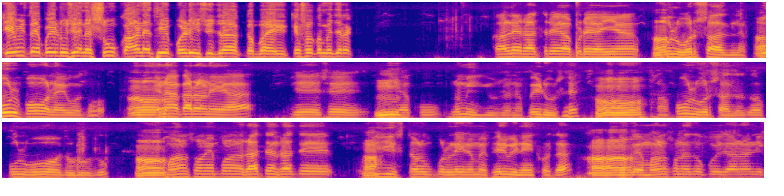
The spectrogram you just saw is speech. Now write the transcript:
કેવી રીતે પડ્યું છે અને શું કારણેથી પડ્યું છે જરાક ભાઈ કહેશો તમે જરાક. કાલે રાત્રે આપણે અહીંયા ફૂલ વરસાદ ને ફૂલ પવન આવ્યો હતો. એના કારણે આ જે છે આખું નમી ગયું છે અને પડ્યું છે. ફૂલ વરસાદ હતો ફૂલ બહુ થોડું હતું. માણસો માણસોને પણ રાતે રાતે. બીજી સ્થળ ઉપર લઈને અમે ફેરવી નાખ્યો હતા માણસો ને કે માણસોને તો કોઈ દાણાની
